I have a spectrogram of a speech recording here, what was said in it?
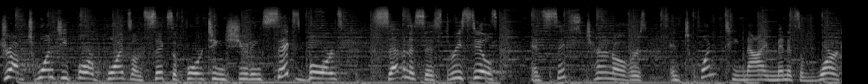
dropped 24 points on 6 of 14 shooting, 6 boards, 7 assists, 3 steals, and 6 turnovers in 29 minutes of work.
